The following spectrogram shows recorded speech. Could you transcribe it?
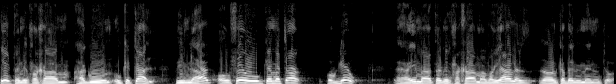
אם תלמיד חכם הגון הוא כטל, ואם לאו, עורפהו כמטר, הורגהו. האם התלמיד חכם עבריין, אז לא לקבל ממנו תורה.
